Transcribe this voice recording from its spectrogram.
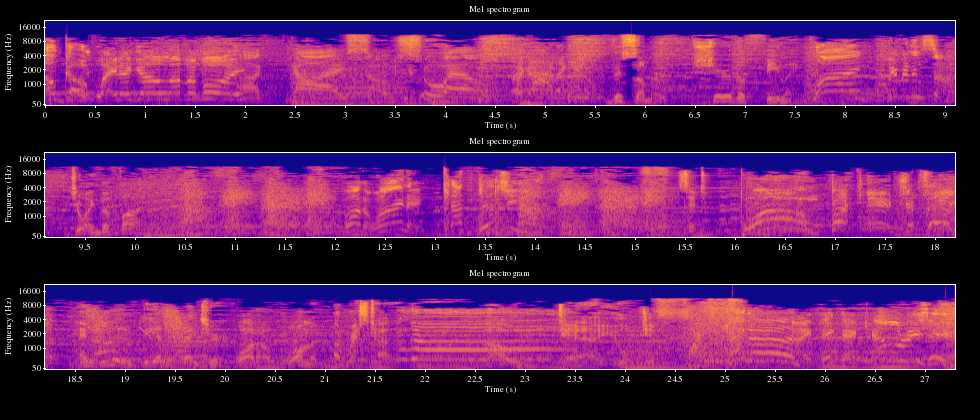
I'll go. Way to go, lover boy! A guy so swell. A guy like you. This summer, share the feeling, Wine, women, and song. join the fun, Pour the wine and cut the cheese. Sit. Whoa! Backhand, Gypsy! and live the adventure. What a woman. Arrest her. No! How dare you defy me? Hang on! I think the cavalry's here.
